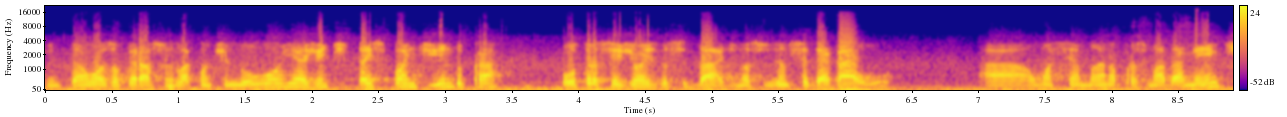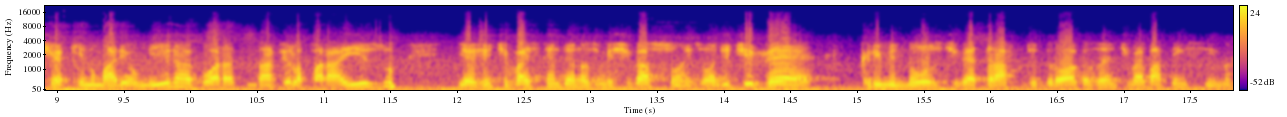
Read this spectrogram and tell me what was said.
Então as operações lá continuam e a gente está expandindo para outras regiões da cidade. Nós fizemos CDHU há uma semana aproximadamente aqui no Maria Elmira, agora na Vila Paraíso, e a gente vai estendendo as investigações. Onde tiver criminoso, tiver tráfico de drogas, a gente vai bater em cima.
